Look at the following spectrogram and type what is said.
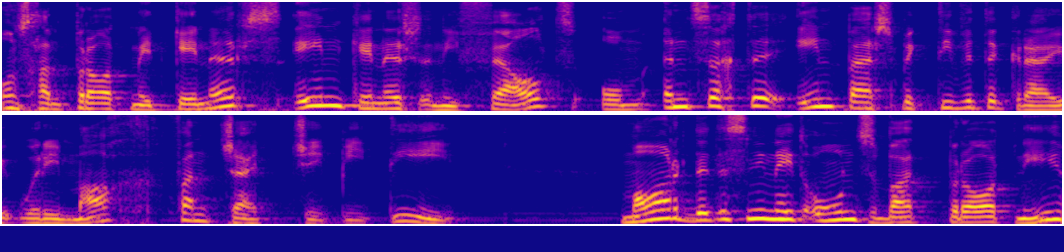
Ons gaan praat met kenners en kenners in die veld om insigte en perspektiewe te kry oor die mag van ChatGPT. Maar dit is nie net ons wat praat nie,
